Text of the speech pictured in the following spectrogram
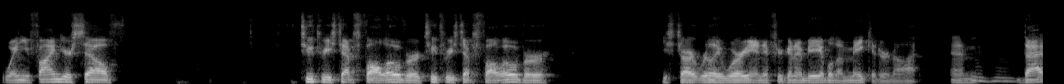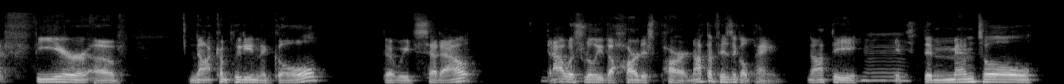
when you find yourself two, three steps fall over, two, three steps fall over, you start really worrying if you're going to be able to make it or not. And mm-hmm. that fear of not completing the goal that we'd set out, that was mm-hmm. really the hardest part, not the physical pain, not the, mm-hmm. it's the mental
